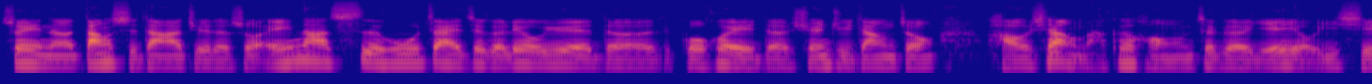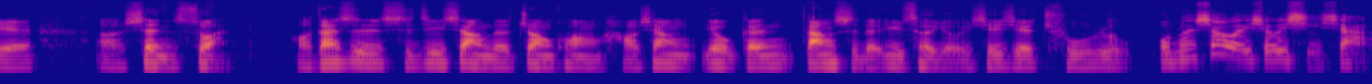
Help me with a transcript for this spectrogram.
所以呢，当时大家觉得说，哎，那似乎在这个六月的国会的选举当中，好像马克宏这个也有一些呃胜算，好，但是实际上的状况好像又跟当时的预测有一些些出入。我们稍微休息一下。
